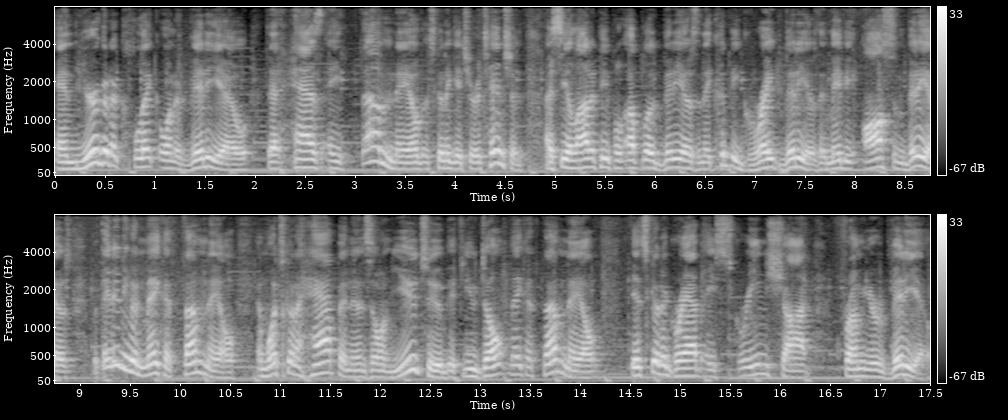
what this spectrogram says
and you're going to click on a video that has a thumbnail that's going to get your attention. I see a lot of people upload videos and they could be great videos. They may be awesome videos but they didn't even make a thumbnail. And what's going to happen is on YouTube if you don't make a thumbnail it's going to grab a screenshot from your video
